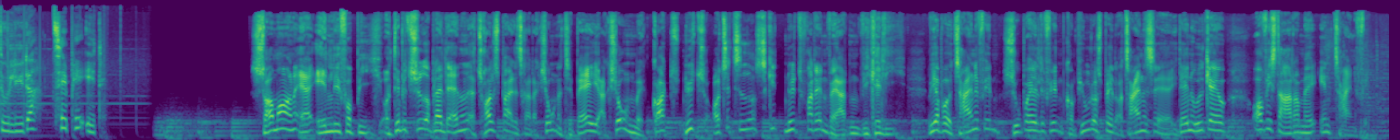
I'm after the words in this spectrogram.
Du lytter til P1. Sommeren er endelig forbi, og det betyder blandt andet, at Troldspejlets redaktion er tilbage i aktion med godt nyt og til tider skidt nyt fra den verden, vi kan lide. Vi har både tegnefilm, superheltefilm, computerspil og tegneserier i denne udgave, og vi starter med en tegnefilm.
